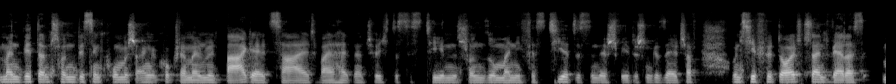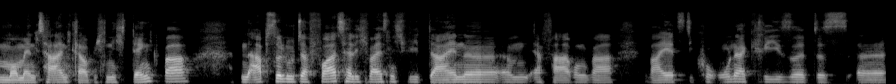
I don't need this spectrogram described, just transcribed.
man wird dann schon ein bisschen komisch angeguckt, wenn man mit Bargeld zahlt, weil halt natürlich das System schon so manifestiert ist in der schwedischen Gesellschaft. Und hier für Deutschland wäre das momentan, glaube ich, nicht denkbar ein absoluter Vorteil, ich weiß nicht, wie deine ähm, Erfahrung war, war jetzt die Corona-Krise. Das, äh,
